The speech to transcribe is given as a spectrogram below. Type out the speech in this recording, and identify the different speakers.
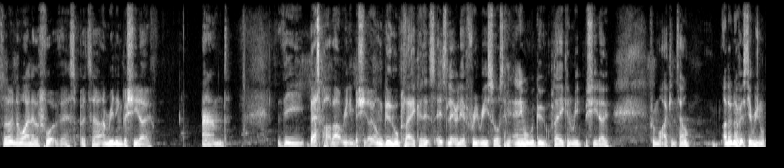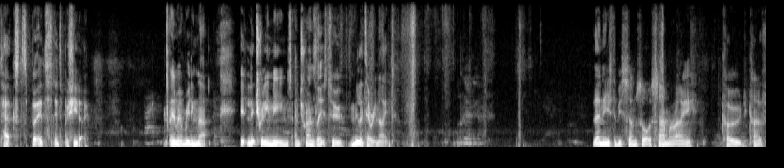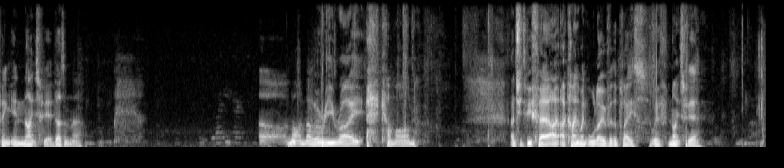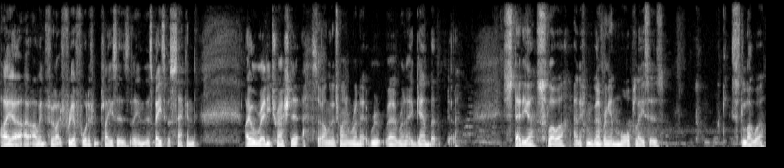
Speaker 1: So I don't know why I never thought of this, but uh, I'm reading Bushido, and the best part about reading Bushido on Google Play because it's it's literally a free resource. Any, anyone with Google Play can read Bushido, from what I can tell. I don't know if it's the original texts, but it's it's Bushido. Anyway, I'm reading that. It literally means and translates to military knight. There needs to be some sort of samurai code kind of thing in Night Sphere, doesn't there? Oh, not another rewrite. Come on. Actually, to be fair, I, I kind of went all over the place with Night Sphere. I, uh, I went through like three or four different places in the space of a second. I already trashed it, so I'm gonna try and run it uh, run it again, but uh, steadier, slower, and if I'm gonna bring in more places, slower.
